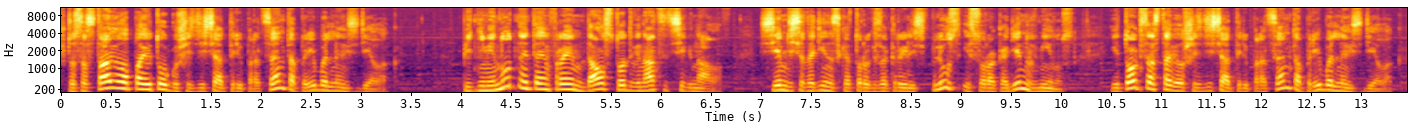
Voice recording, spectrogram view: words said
что составило по итогу 63% прибыльных сделок. 5-минутный таймфрейм дал 112 сигналов, 71 из которых закрылись в плюс и 41 в минус. Итог составил 63% прибыльных сделок.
